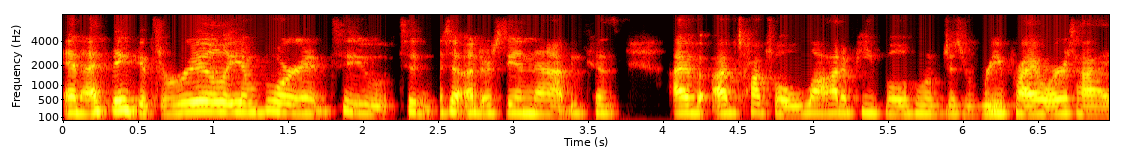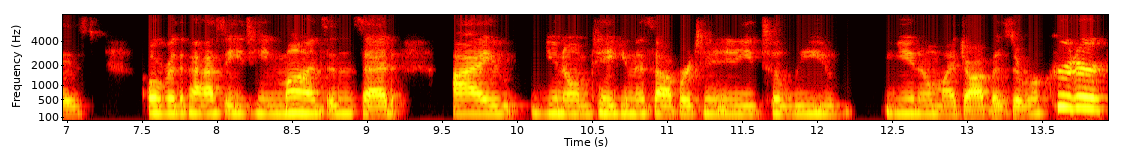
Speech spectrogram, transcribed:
And I think it's really important to to to understand that because I've I've talked to a lot of people who have just reprioritized over the past 18 months and said, I, you know, I'm taking this opportunity to leave, you know, my job as a recruiter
